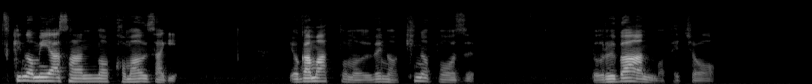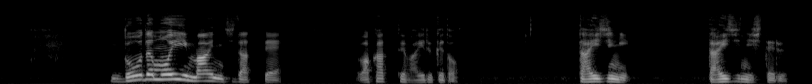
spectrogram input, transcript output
月宮さんのコマウサギ、ヨガマットの上の木のポーズ、ロルバーンの手帳。どうでもいい毎日だって分かってはいるけど、大事に、大事にしてる。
